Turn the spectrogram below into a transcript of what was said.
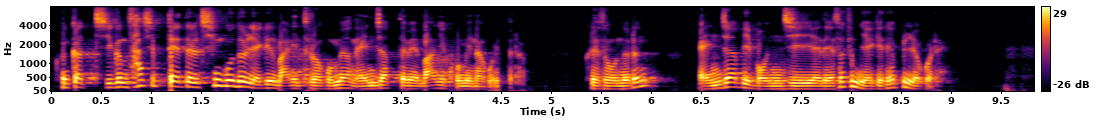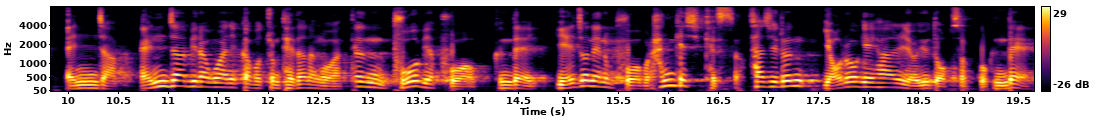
그러니까 지금 40대들 친구들 얘기를 많이 들어보면 엔잡 때문에 많이 고민하고 있더라고. 그래서 오늘은 엔잡이 뭔지에 대해서 좀 얘기를 해보려고 그래 엔잡. 엔잡이라고 하니까 뭐 좀 대단한 것 같은 부업이야 부업. 근데 예전에는 부업을 한 개씩 했어. 사실은 여러 개 할 여유도 없었고 근데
